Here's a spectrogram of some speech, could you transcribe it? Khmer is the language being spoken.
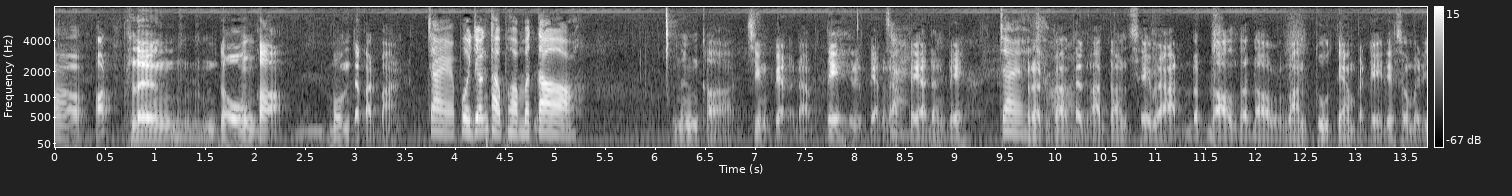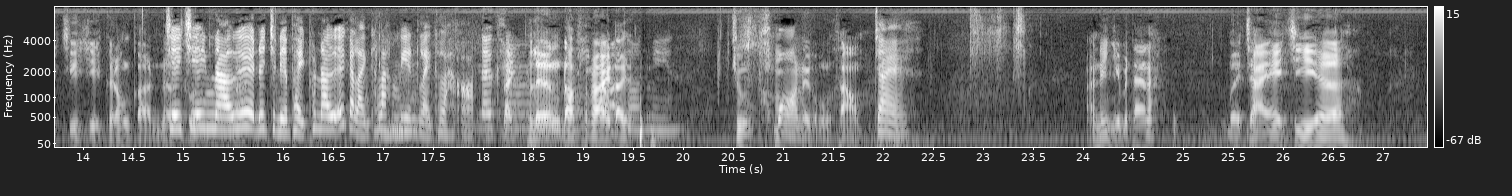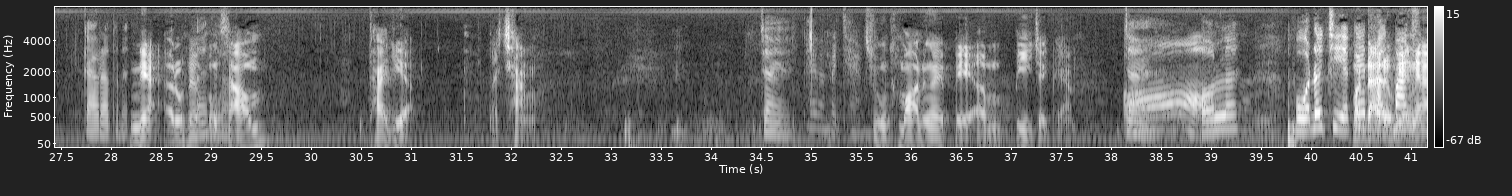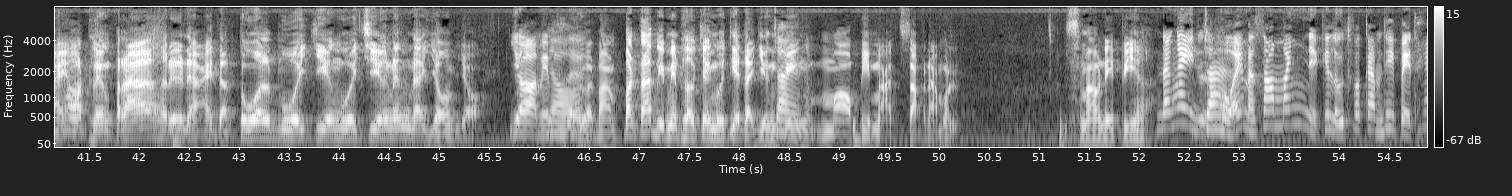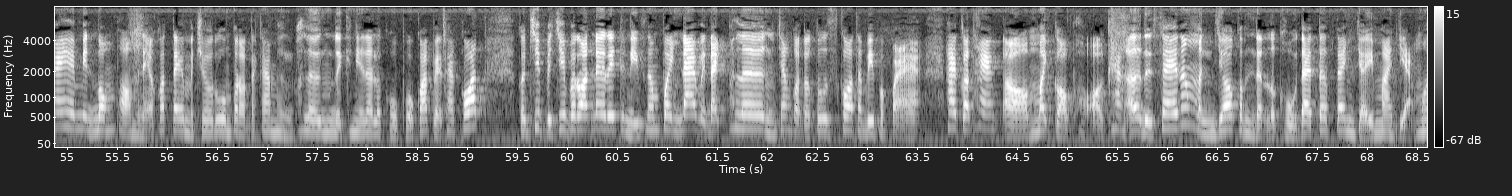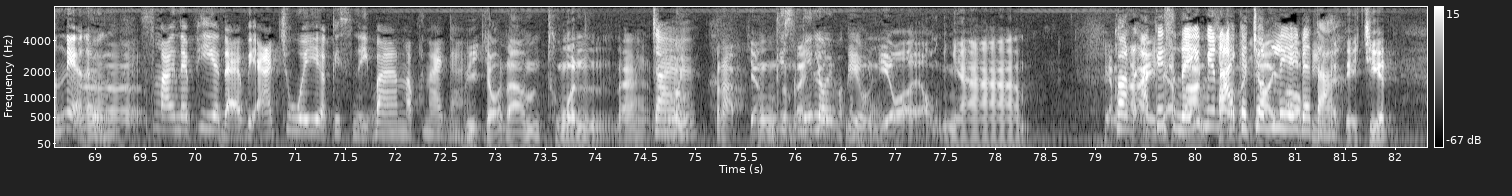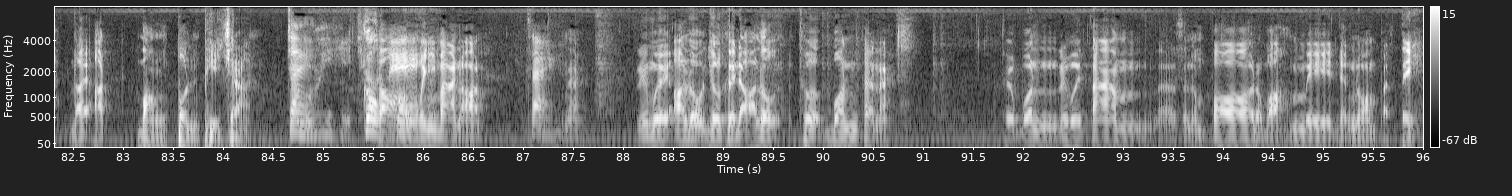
អឺអត់ភ្លើងដងក៏បូមទឹកអត់បានចាពួកយើងត្រូវប្រើម៉ូទ័រនឹងក៏ជាងពាក់កណ្ដាលប្រទេសឬពាក់កណ្ដាលប្រទេសអត់ដឹងទេចារដ្ឋបាលទឹកអត់តន់សេវាអត់ដុតដល់ទៅដល់បានទូទាំងប្រទេសទេសូម្បីតែជាជាក្រុងក៏នៅជាជាងនៅឯដូចជាភ័យភ្នៅអីកន្លែងខ្លះមានកន្លែងខ្លះអត់នៅដាច់ភ្លើងដោះស្រាយដោយអត់មានជួងថ្មនៅកំពង់សោមចាអានេះនិយាយមែនតើណាបើចែជាកៅរតនៈអ្នករស់នៅកំពង់សោម ថាជាប្រឆាំងចាតែមិនប្រឆាំងជួងថ្មហ្នឹងឯង PM 2.5ចាអូបុលព្រោះដូចជាប៉ុគេន្តែត្រូវរបៀងណែឯងអត់ភ្លើងប្រើឬណែឯងទទួលមួយជាងមួយជាងហ្នឹងដែលយកមិនយកយកអត់មានភ្លើងគឺអត់បានប៉ុន្តែវាមានផ្លូវចេញមួយទៀតដែលយើងនិយាយមកពីមួយសប្តាហ៍មុន ស្មៅនេពីហ្នឹងហើយព្រោះអីមកសមមិញនេះគេលើធ្វើកម្មវិធីពេលថ្ងៃហើយមានបងប្រុសម្នាក់គាត់តែមកចូលរួមប្រតិកម្មរឿងភ្លើងដូចគ្នាដែរលោកគ្រូព្រោះគាត់ប្រាប់ថាគាត់ក៏ជាប្រជាពលរដ្ឋនៅរាជធានីភ្នំពេញដែរវាដាច់ភ្លើងអញ្ចឹងគាត់ទទួលស្គាល់ថាវាពិបាកហើយគាត់ថាអឺមិនក៏ខាងអឺដេសេហ្នឹងមិនយកកំណត់លោកគ្រូដែរទៅតែនិយាយមករយៈមុននេះរឿងស្មៅនេភាដែលវាអាចជួយអគ្គិសនីបានមួយផ្នែកដែរវាចោះដើមធ្ងន់ណាដោយប្រាប់ចឹងសម្រាប់យកពីវនីឲ្យអង្គញាទាំង គាត់អគ្គិសនីមានឯកជនលាយដែរតាពីប្រទេសជាតិដោយអត់បងពុនភាកច្រើនចាអូយគោកសងវិញបានអត់ចាណាឬមួយអស់លោកយល់ឃើញថាអស់លោកធ្វើបន់តើណាធ្វើបន់ឬមួយតាមសំណពររបស់មេដឹកនាំប្រទេស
